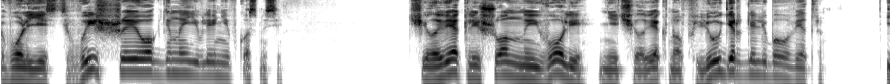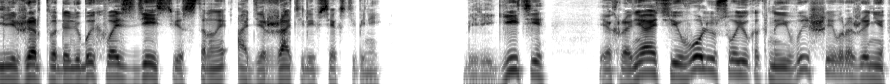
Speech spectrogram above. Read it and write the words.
Воля есть высшее огненное явление в космосе. Человек, лишенный воли, не человек, но флюгер для любого ветра или жертва для любых воздействий со стороны одержателей всех степеней. Берегите и охраняйте волю свою как наивысшее выражение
